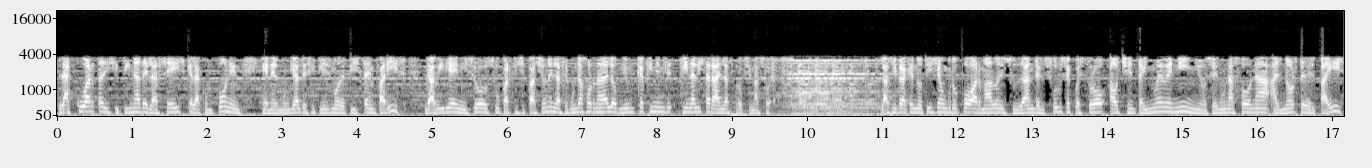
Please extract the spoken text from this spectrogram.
la cuarta disciplina de las seis que la componen en el Mundial de Ciclismo de Pista en París. Gaviria inició su participación en la segunda jornada del Omnium que finalizará en las próximas horas. La cifra que es noticia, un grupo armado en Sudán del Sur secuestró a 89 niños en una zona al norte del país.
